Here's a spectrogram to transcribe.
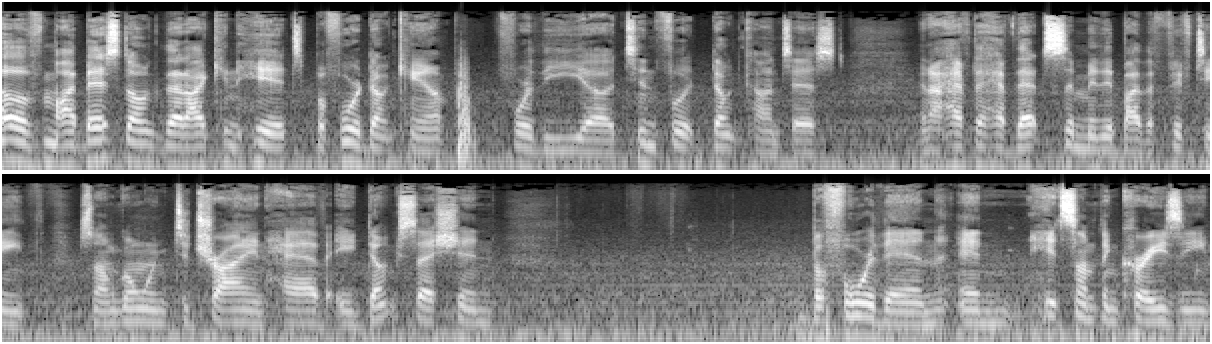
of my best dunk that I can hit before dunk camp for the uh, 10 foot dunk contest. And I have to have that submitted by the 15th. So I'm going to try and have a dunk session before then and hit something crazy.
